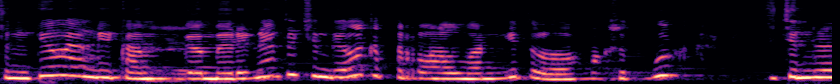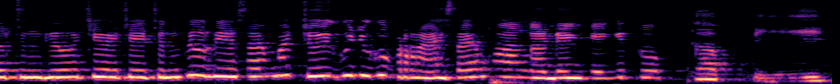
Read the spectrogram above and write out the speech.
centil yang digambarinnya tuh centilnya keterlaluan gitu loh. Maksud gue si centil-centil cewek-cewek centil di SMA cuy gue juga pernah SMA nggak ada yang kayak gitu. Tapi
